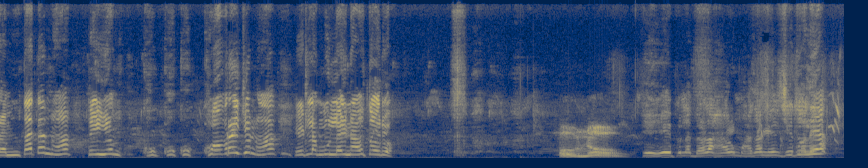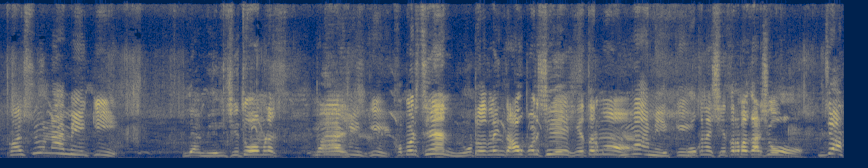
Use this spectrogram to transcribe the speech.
રમતા હતા ને છે? તા એમ ખો ખો ખો ખોવરાઈ ગયો ને એટલે હું લઈને આવતો રહ્યો. એ એ પેલા દડા હારું માથા મેલજી તો લે. કશું ના મેકી. લે મેલજી તો હમણાં મેકી. ખબર છે ને? લૂંટો લઈને આવવું પડશે ખેતરમાં. ના મેકી. કોકને ખેતર બગાડશો. જા.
